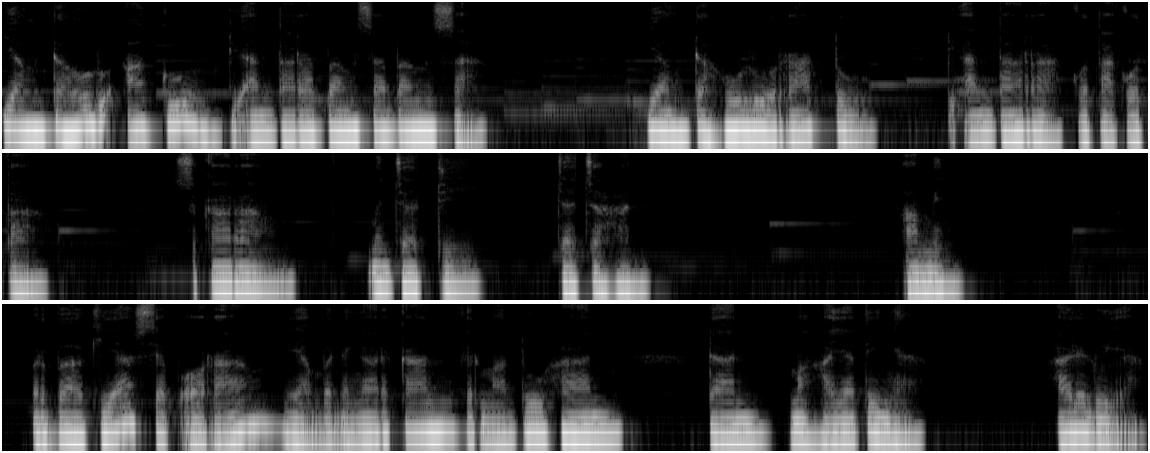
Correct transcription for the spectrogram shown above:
yang dahulu agung di antara bangsa-bangsa, yang dahulu ratu di antara kota-kota, sekarang menjadi jajahan. Amin. Berbahagia setiap orang yang mendengarkan firman Tuhan dan menghayatinya. Haleluya.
